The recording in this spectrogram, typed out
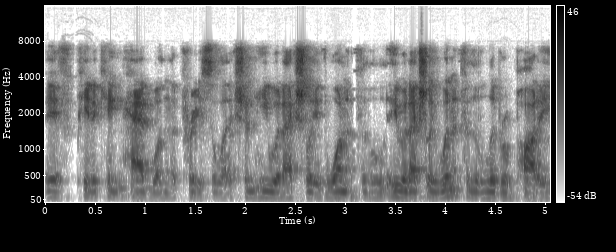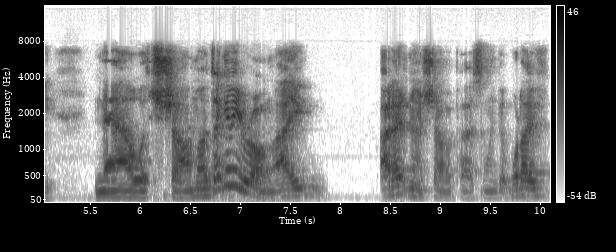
if Peter King had won the pre-selection. He would actually have won it for the he would actually win it for the Liberal Party. Now with Sharma, don't get me wrong, I I don't know Sharma personally, but what I've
